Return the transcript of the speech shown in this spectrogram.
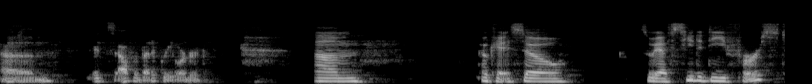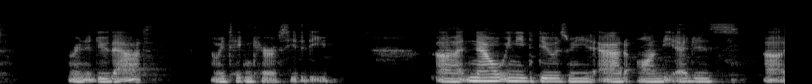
um, it's alphabetically ordered. Um, okay, so so we have C to D first. We're going to do that. And we've taken care of C to D. Uh, now what we need to do is we need to add on the edges uh,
